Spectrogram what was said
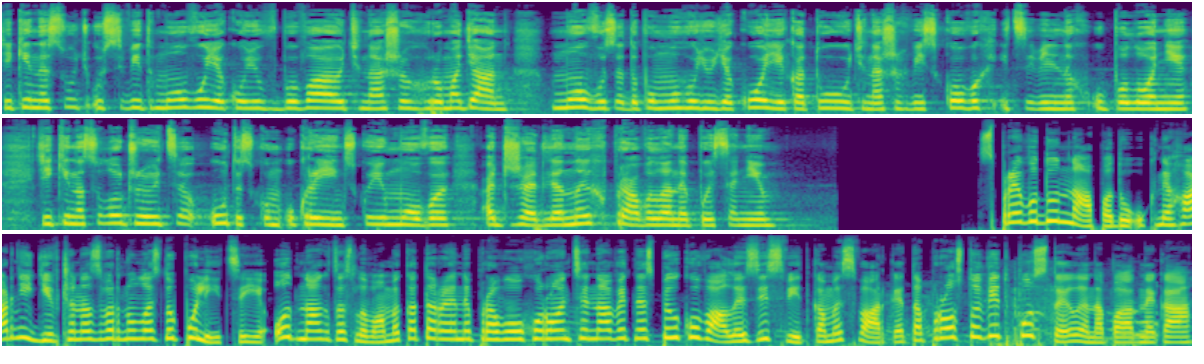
які несуть у світ мову, якою вбивають наших громадян, мову, за допомогою якої катують наших військових і цивільних у полоні, які насолоджуються утиском української мови, адже для них правила не писані. З приводу нападу у книгарні дівчина звернулась до поліції. Однак, за словами Катерини, правоохоронці навіть не спілкувалися зі свідками сварки та просто відпустили нападника.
